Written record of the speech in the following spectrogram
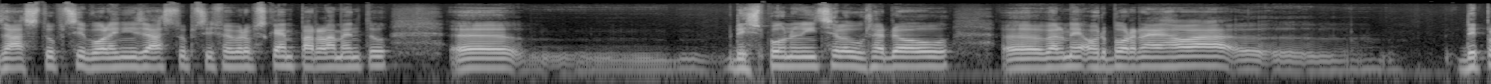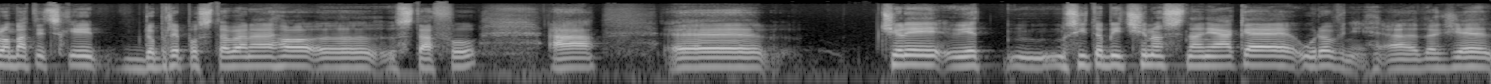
zástupci, volení zástupci v Evropském parlamentu eh, disponují celou řadou velmi odborného a diplomaticky dobře postaveného stafu a Čili je, musí to být činnost na nějaké úrovni. A, takže e,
